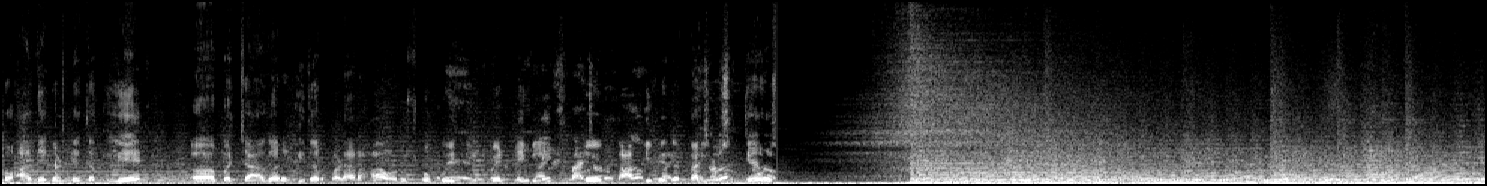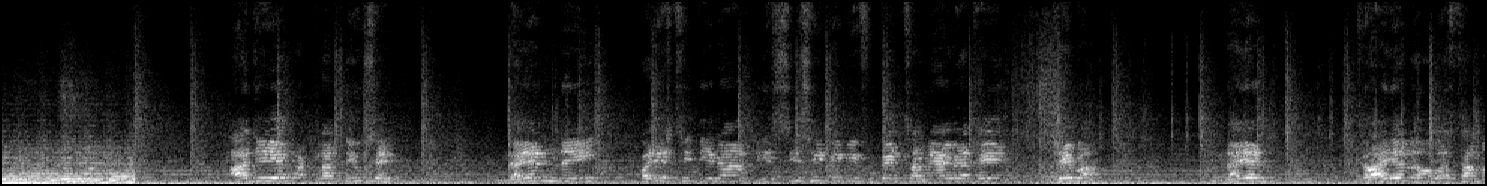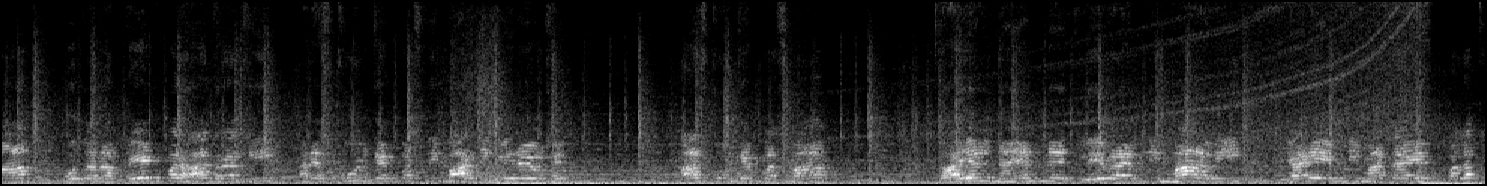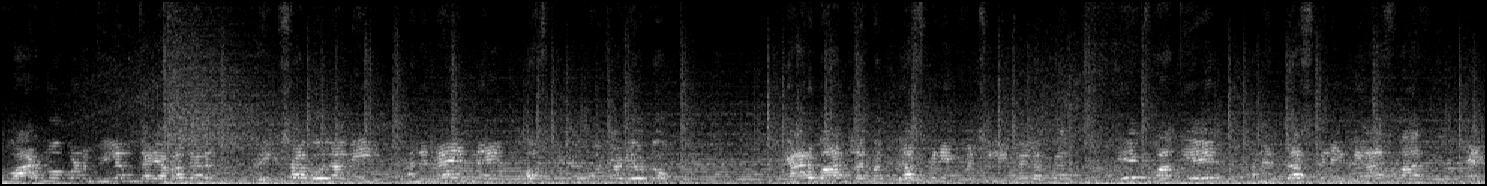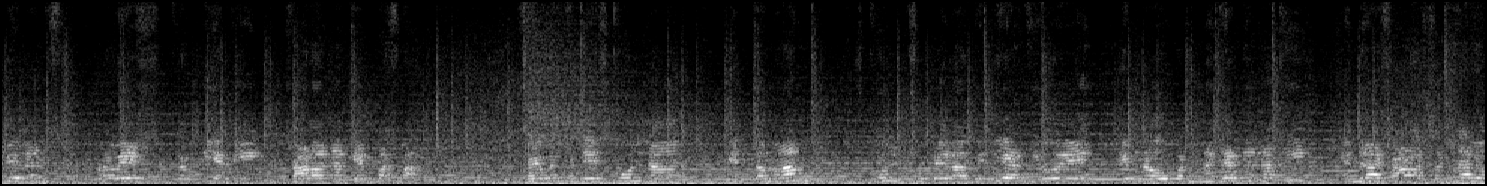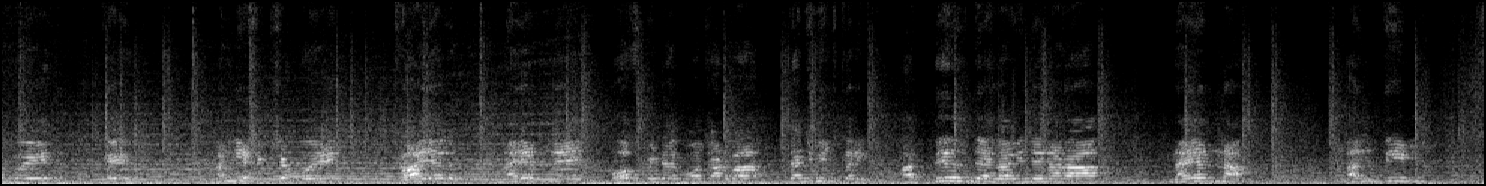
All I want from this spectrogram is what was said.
तो आधे घंटे तक ये अ, बच्चा अगर इधर पड़ा रहा और उसको कोई ट्रीटमेंट नहीं मिली तो काफी बेदरकारी हो सकती है और આજે આટલા દિવસે નયનની પરિસ્થિતિના સીસીટીવી ફૂટેજ સામે આવ્યા છે. જેમાં નયન ઘાયલ અવસ્થામાં પોતાના પેટ પર હાથ રાખી અને સ્કૂલ કેમ્પસની બહાર નીકળી રહ્યો છે. આ સ્કૂલ કેમ્પસમાં ઘાયલ નયનને લેવા એમની માં આવી, ત્યારે એમની માતાએ પલકવારનો પણ વિલંબ કર્યા વગર રિક્ષા બોલાવી અને નયનને હોસ્પિટલ પહોંચાડ્યો હતો. ત્યારબાદ લગભગ દસ મિનિટ પછી એટલે લગભગ એક કેમ્પસમાં. સેવન્થ ડે સ્કૂલના એ તમામ સ્કૂલ છૂટેલા વિદ્યાર્થીઓએ એમના ઉપર નજર ન નાખી કે શાળા સંચાલકોએ કે અન્ય શિક્ષકોએ ઘાયલ, નયનને હોસ્પિટલ પહોંચાડવા તજવીજ કરી. આ દિલ દહેલાવી દેનારા નયનના અંતિમ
